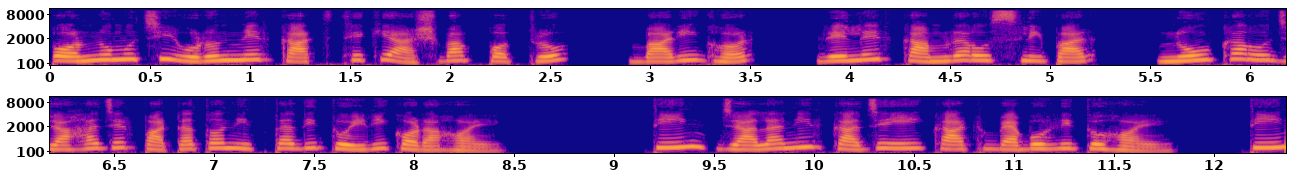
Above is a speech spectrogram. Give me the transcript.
পর্ণমোচী অরণ্যের কাঠ থেকে আসবাবপত্র, বাড়িঘর, রেলের কামরা ও স্লিপার, নৌকা ও জাহাজের পাটাতন ইত্যাদি তৈরি করা হয়। তিন জ্বালানির কাজে এই কাঠ ব্যবহৃত হয়। তিন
